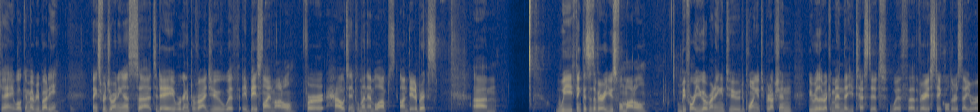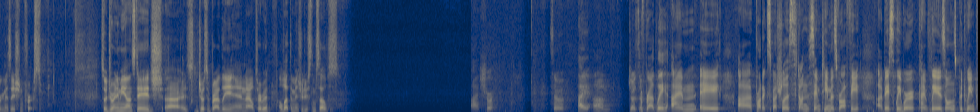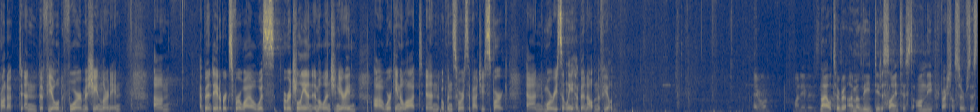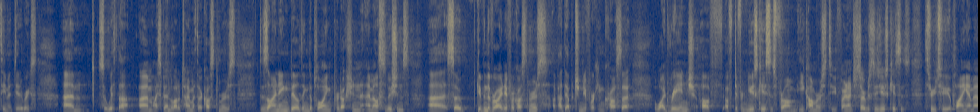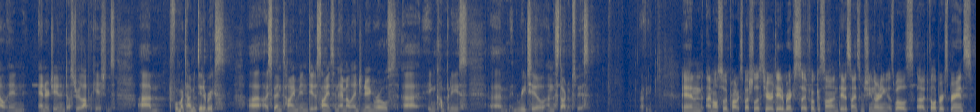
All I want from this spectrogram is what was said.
Okay, welcome everybody. Thanks for joining us. Uh, today we're going to provide you with a baseline model for how to implement MLOps on Databricks. Um, we think this is a very useful model. Before you go running into deploying it to production, we really recommend that you test it with uh, the various stakeholders at your organization first. So joining me on stage uh, is Joseph Bradley and Niall Turbitt. I'll let them introduce themselves. Uh, sure. So, hi, um, Joseph Bradley. I'm a uh, product specialist on the same team as Rafi. Uh, basically, we're kind of liaisons between product and the field for machine learning. Um, I've been at Databricks for a while, was originally in ML engineering, uh, working a lot in open source Apache Spark, and more recently have been out in the field. Hey everyone, my name is Niall Turbitt. I'm a lead data scientist on the professional services team at Databricks. Um, so with that, um, I spend a lot of time with our customers designing, building, deploying production ML solutions. Uh, so given the variety of our customers, I've had the opportunity of working across a, a wide range of, of different use cases from e-commerce to financial services use cases through to applying ML in energy and industrial applications. Um, before my time at Databricks, uh, I spent time in data science and ML engineering roles uh, in companies um, in retail and the startup space. Rafi. And I'm also a product specialist here at Databricks. I focus on data science and machine learning as well as uh, developer experience.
